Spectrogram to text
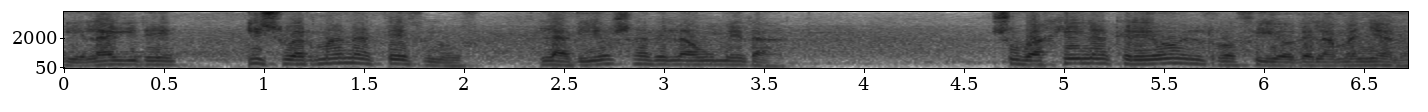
y el aire, y su hermana Tefnuf, la diosa de la humedad. Su vagina creó el rocío de la mañana.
